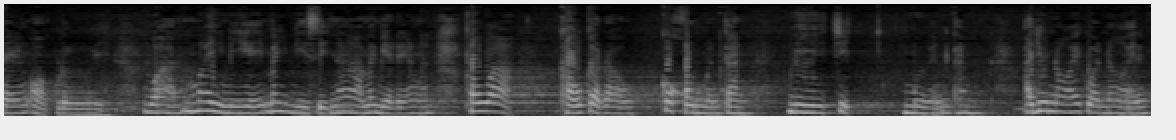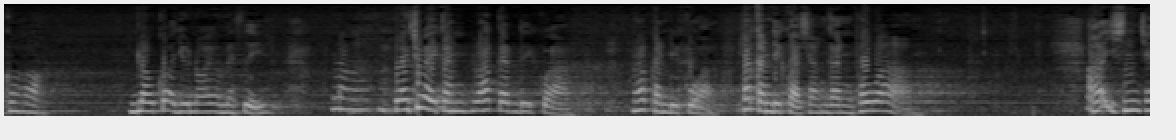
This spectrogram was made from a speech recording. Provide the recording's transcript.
ดงออกเลย ว่าไม่มีไม่มีสีหน้าไม่มีอะไรทั้งนั้น เพราะว่า เขากับเราก็คนเหมือนกัน มีจิตเหมือนกัน อายุน้อยกว่าหน่อยก็ เราก็อายุน้อยกว่าแม่สีเราเราช่วยกันรักกันดีกว่า รักกันดีกว่า รักกันดีกว่าชังกัน เพราะว่าอาฉันใช้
